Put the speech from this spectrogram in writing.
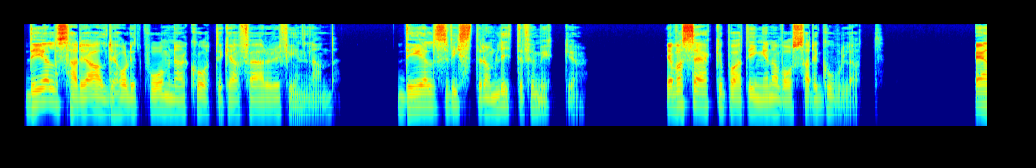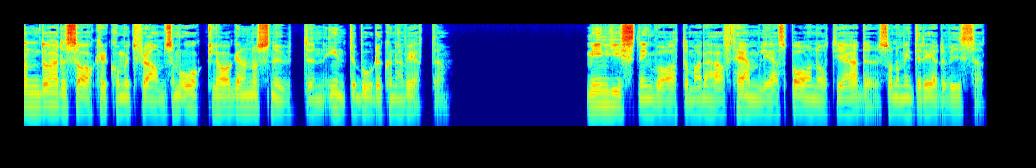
Dels hade jag aldrig hållit på med narkotikaaffärer i Finland. Dels visste de lite för mycket. Jag var säker på att ingen av oss hade golat. Ändå hade saker kommit fram som åklagaren och snuten inte borde kunna veta. Min gissning var att de hade haft hemliga spanåtgärder som de inte redovisat.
